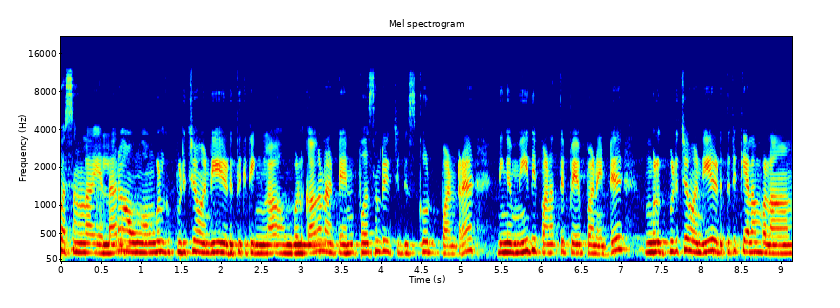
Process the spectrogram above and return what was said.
பசங்களா எல்லாரும் அவங்க அவங்களுக்கு பிடிச்ச வண்டியை எடுத்துக்கிட்டிங்களா? உங்களுக்காக நான் டென் பர்சன்டேஜ் டிஸ்கவுண்ட் பண்ணுறேன் நீங்கள் மீதி பணத்தை பே பண்ணிவிட்டு உங்களுக்கு பிடிச்ச வண்டியை எடுத்துகிட்டு கிளம்பலாம்.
